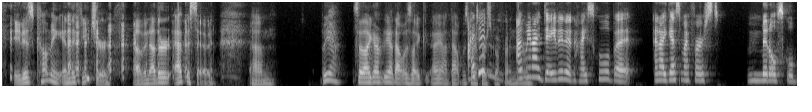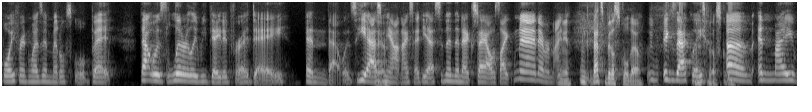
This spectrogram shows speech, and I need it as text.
it is coming in the future of another episode. Um, but yeah, so like, I- yeah, that was like, yeah, that was my I 1st girlfriend. I mean, I dated in high school, but and I guess my first middle school boyfriend was in middle school, but that was literally we dated for a day, and that was he asked Yeah. me out, and I said yes, and then the next day I was like, nah, never mind. yeah, that's middle school though. Exactly. That's middle school. Um, and my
